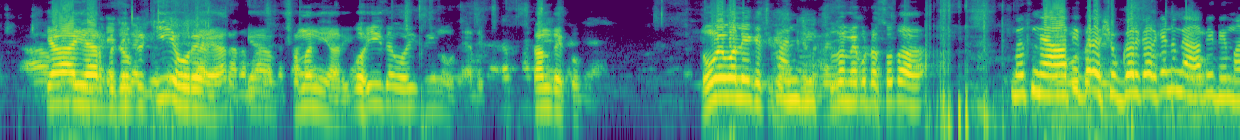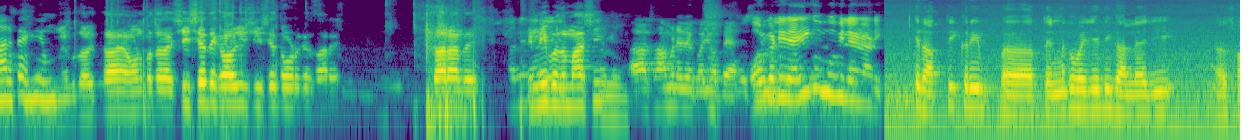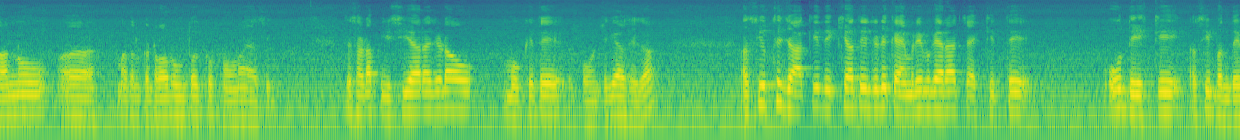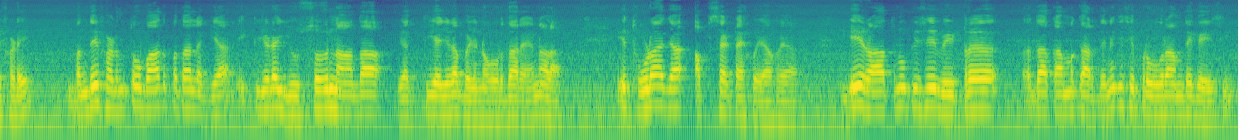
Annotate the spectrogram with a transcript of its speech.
ਕਿਆ ਯਾਰ ਬਜ਼ੁਰਗ ਕੀ ਹੋ ਰਿਹਾ ਯਾਰ? ਕਿਆ ਸਮਝ ਨਹੀਂ ਆ ਰਹੀ। ਉਹੀ ਤੇ ਉਹੀ ਸੀਨ ਹੋ ਰਿਹਾ ਦੇਖੋ। ਕੰਨ ਦੇਖੋ। ਦੋਵੇਂ ਵਾਲੇ ਖਿੱਚ ਗਏ। ਤੁਸੀਂ ਮੇਰੇ ਕੋ ਦੱਸੋ ਤਾਂ। ਬਸ ਮੈਂ ਆਪ ਹੀ ਸ਼ੂਗਰ ਕਰਕੇ ਨਾ ਮੈਂ ਆਪ ਹੀ ਬਿਮਾਰ ਪੈ ਗਈ ਹਾਂ। ਕੋ ਤਾਂ ਇੱਥਾ ਹੁਣ ਪਤਾ ਲੱਗ ਸ਼ੀਸ਼ੇ ਦਿਖਾਓ ਜੀ ਸ਼ੀਸ਼ੇ ਤੋੜ ਕੇ ਸਾਰੇ। ਕਾਰਾਂ ਦੇ। ਇੰਨੀ ਬਦਮਾਸ਼ੀ। ਆ ਸਾਹਮਣੇ ਦੇਖੋ ਜੋ ਪਿਆ। ਹੋਰ ਗੱਡੀ ਰਹਿ ਗਈ ਕੋਈ ਮੂਵੀ ਲੈਣ ਵਾਲੀ? ਇਹ ਰਾਤੀ ਕਰੀਬ 3 ਵਜੇ ਦੀ ਗੱਲ ਹੈ ਜੀ। ਸਾਨੂੰ ਮਤਲਬ ਕੰਟਰੋਲ ਰੂਮ ਤੋਂ ਇੱਕ ਫੋਨ ਆਇਆ ਸੀ। ਤੇ ਸਾਡਾ ਪੀਸੀਆਰ ਹੈ ਜਿਹੜਾ ਉਹ ਮੌਕੇ ਤੇ ਪਹੁੰਚ ਗਿਆ ਸੀਗਾ। ਅਸੀਂ ਉੱਥੇ ਜਾ ਕੇ ਦੇਖਿਆ ਤੇ ਜਿਹੜੇ ਕੈਮਰੇ ਵਗੈਰਾ ਚੈੱਕ ਕੀਤੇ, ਉਹ ਦੇਖ ਕੇ ਅਸੀਂ ਬੰਦੇ ਫੜੇ। ਬੰਦੇ ਫੜਨ ਤੋਂ ਬਾਅਦ ਪਤਾ ਲੱਗਿਆ, ਇੱਕ ਜਿਹੜਾ ਯੂਸਫ ਨਾਂ ਦਾ ਵਿਅਕਤੀ ਹੈ ਜਿਹੜਾ ਬਜਨੌਰ ਦਾ ਰਹਿਣ ਵਾਲਾ, ਇਹ ਥੋੜਾ ਜਿਹਾ ਅਪਸੈਟ ਹੈ ਹੋਇਆ ਹੋਇਆ। ਇਹ ਰਾਤ ਨੂੰ ਕਿਸੇ ਵੇਟਰ ਦਾ ਕੰਮ ਕਰਦੇ ਨੇ, ਕਿਸੇ ਪ੍ਰੋਗਰਾਮ ਤੇ ਗਏ ਸੀ।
